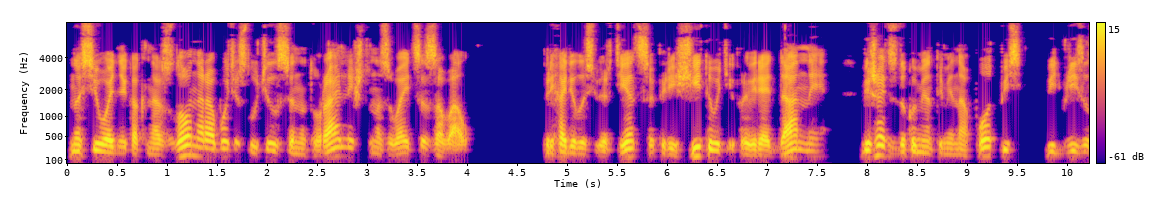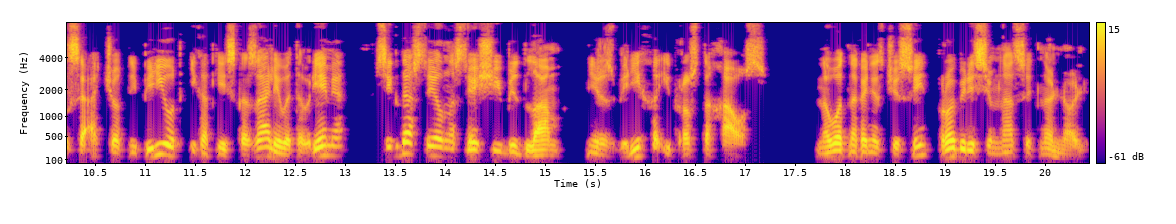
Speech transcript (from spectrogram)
Но сегодня, как назло, на работе случился натуральный, что называется, завал. Приходилось вертеться, пересчитывать и проверять данные, бежать с документами на подпись, ведь близился отчетный период, и, как ей сказали, в это время всегда стоял настоящий бедлам, неразбериха и просто хаос. Но вот, наконец, часы пробили 17.00,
